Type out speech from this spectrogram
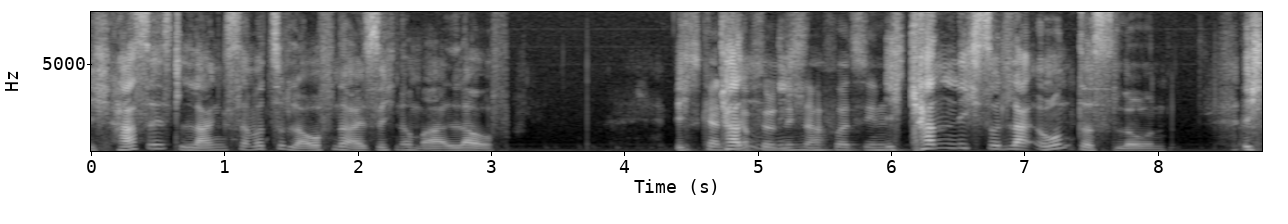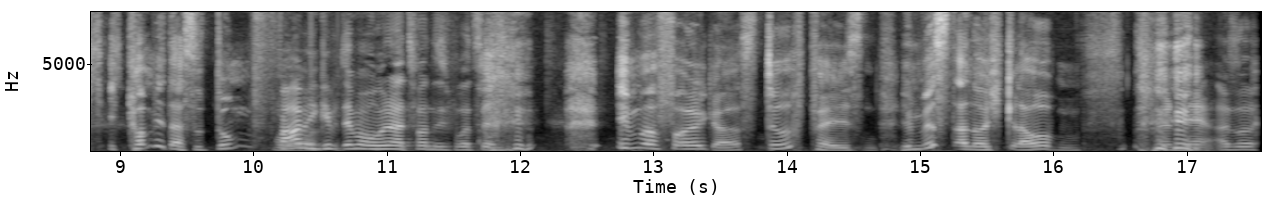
Ich hasse es, langsamer zu laufen, als ich normal laufe. Ich das kann, kann, ich absolut nicht, nicht, nachvollziehen. ich kann nicht so lang runterslowen. Ich, ich komme mir da so dumm vor. Fabi gibt immer 120 Prozent. Immer Vollgas, durchpacen. Ihr müsst an euch glauben. nee, also,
